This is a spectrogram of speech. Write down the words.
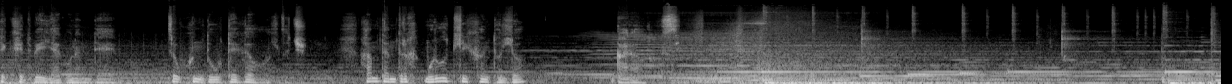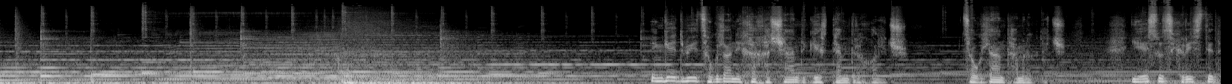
Тэгэхэд би яг үнэндээ зөвхөн дүүтэйгээ уулзаж хамт амьдрах мөрөөдлийнхөө төлөө гараа өргөсөн цуглааныхаа хашаанд гэрт амьдрах болж цуглаанд хамрагдаж Есүс Христэд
